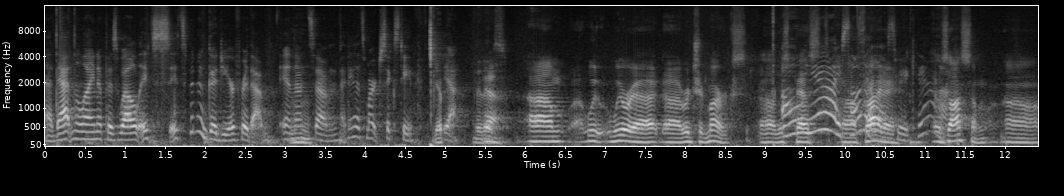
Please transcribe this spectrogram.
uh, that in the lineup as well. It's it's been a good year for them, and Mhm. that's um, I think that's March 16th. Yep. Yeah. It yeah. is. Um, we, we were at uh, Richard Marx uh, this Oh past yeah, I uh, saw that Friday. last week. Yeah. It was awesome. Uh,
